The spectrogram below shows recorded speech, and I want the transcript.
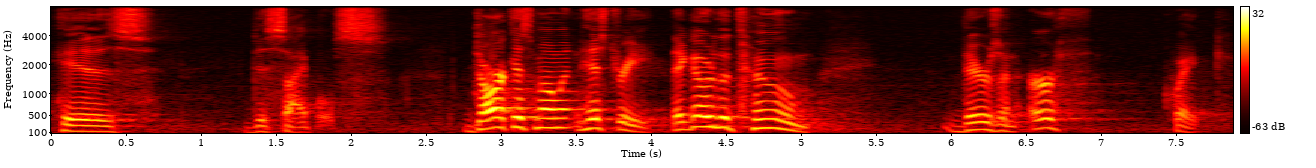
his disciples. Darkest moment in history. They go to the tomb. There's an earthquake.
